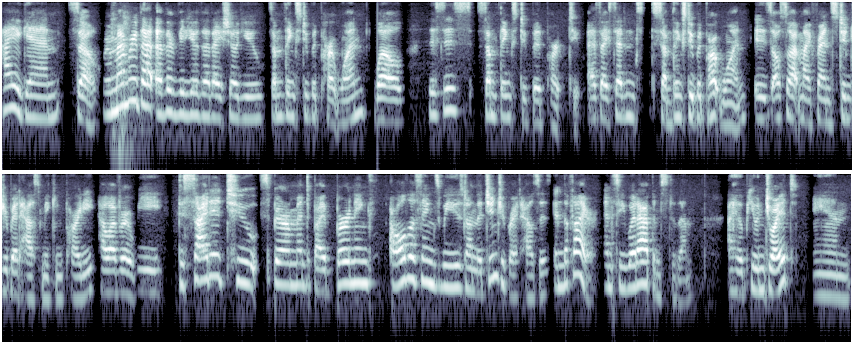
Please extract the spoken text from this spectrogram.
Hi again. So, remember that other video that I showed you, Something Stupid Part 1? Well, this is Something Stupid Part 2. As I said in Something Stupid Part 1, it is also at my friend's gingerbread house making party. However, we decided to experiment by burning all the things we used on the gingerbread houses in the fire and see what happens to them. I hope you enjoy it and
